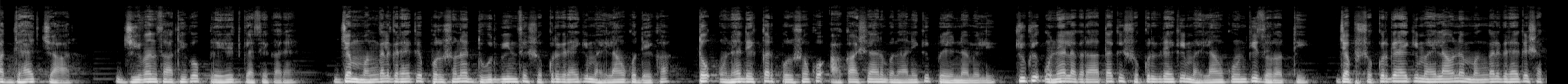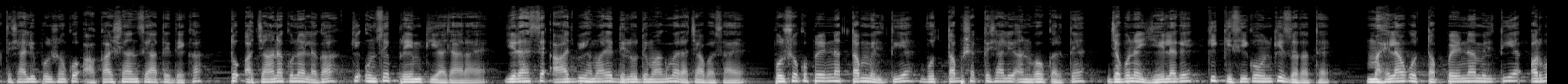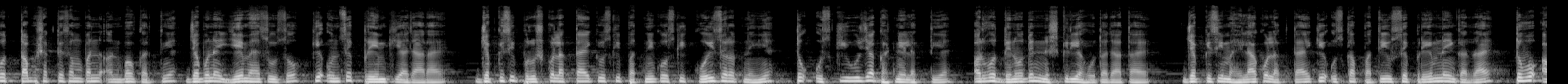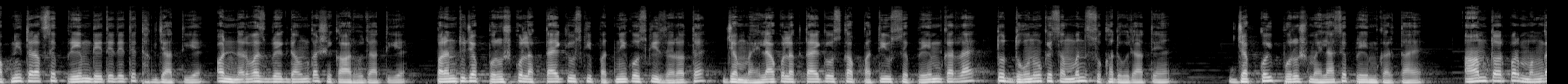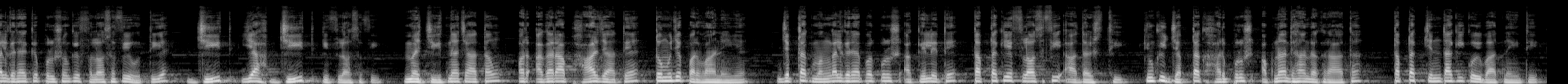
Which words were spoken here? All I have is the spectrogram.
अध्याय चार, जीवन साथी को प्रेरित कैसे करें? जब मंगल ग्रह के पुरुषों ने दूरबीन से शुक्र ग्रह की महिलाओं को देखा तो उन्हें देखकर पुरुषों को आकाशयान बनाने की प्रेरणा मिली, क्योंकि उन्हें लग रहा था कि शुक्र ग्रह की महिलाओं को उनकी ज़रूरत थी। जब शुक्र ग्रह की महिलाओं ने मंगल ग्रह के शक्तिशाली पुरुषों को आकाशयान से आते देखा तो अचानक उन्हें लगा कि उनसे प्रेम किया जा रहा है। ये रहस्य आज भी हमारे दिलो दिमाग में रचा बसा है। पुरुषों को प्रेरणा तब मिलती है, वो तब शक्तिशाली अनुभव करते हैं, जब उन्हें ये लगे कि किसी को उनकी ज़रूरत है। महिलाओं को तब प्रेरणा मिलती है और वो तब शक्ति संपन्न अनुभव करती हैं जब उन्हें यह महसूस हो कि उनसे प्रेम किया जा रहा है। जब किसी पुरुष को लगता है कि उसकी पत्नी को उसकी कोई ज़रूरत नहीं है तो उसकी ऊर्जा घटने लगती है और वो दिनों दिन निष्क्रिय होता जाता है। जब किसी महिला को लगता है कि उसका पति उससे प्रेम नहीं कर रहा है तो वो अपनी तरफ़ से प्रेम देते देते थक जाती है और नर्वस ब्रेकडाउन का शिकार हो जाती है। परंतु जब पुरुष को लगता है कि उसकी पत्नी को उसकी ज़रूरत है, जब महिला को लगता है कि उसका पति उससे प्रेम कर रहा है तो दोनों के संबंध सुखद हो जाते हैं। जब कोई पुरुष महिला से प्रेम करता है, आमतौर पर मंगल ग्रह के पुरुषों की फिलोसफी होती है जीत या जीत की फिलोसफी मैं जीतना चाहता हूँ और अगर आप हार जाते हैं तो मुझे परवाह नहीं है। जब तक मंगल ग्रह पर पुरुष अकेले थे, तब तक ये फिलोसफी आदर्श थी, क्योंकि जब तक हर पुरुष अपना ध्यान रख रहा था, तब तक चिंता की कोई बात नहीं थी।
